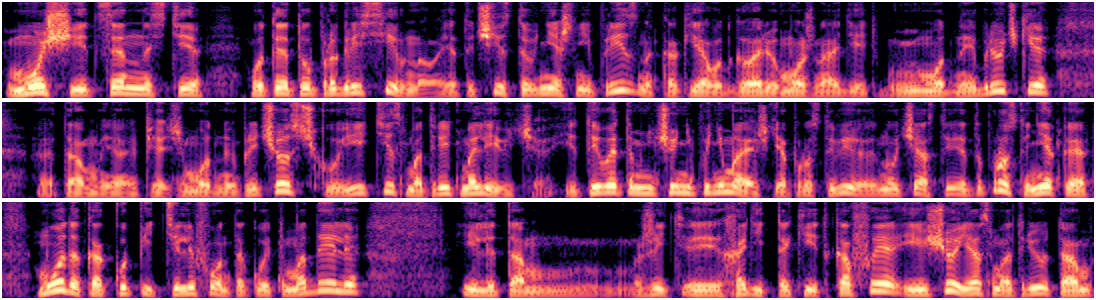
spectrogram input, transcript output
мощи и ценности вот этого прогрессивного. Это чисто внешний признак, как я вот говорю, можно одеть модные брючки, э, там, опять же, модную причесочку и идти смотреть Малевича. И ты в этом ничего не понимаешь. Я просто, ну, часто, это просто некая мода, как купить телефон такой-то модели, или там жить, э, ходить в такие-то кафе, и еще я смотрю там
